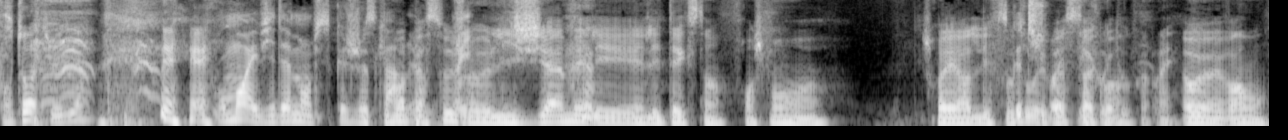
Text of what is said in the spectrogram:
Pour toi, tu veux dire Pour moi, évidemment, puisque je Parce que parle. moi, perso, Oui. je lis jamais les, les textes. hein. Franchement, euh, je regarde les que photos et basta, quoi. quoi, ouais. Ah ouais, vraiment.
